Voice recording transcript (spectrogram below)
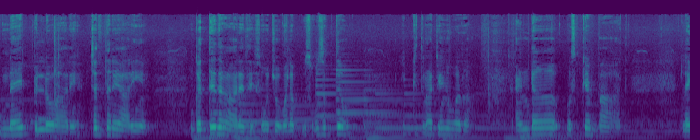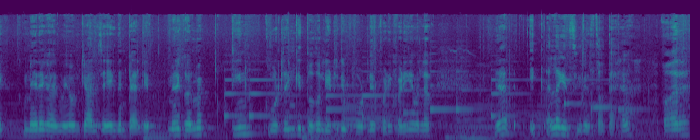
नए पिल्लो आ रहे हैं चद्दरें आ रही हैं गद्दे तक आ रहे थे सोचो मतलब सोच सकते हो कि कितना चेंज हुआ था। एंड uh, उसके बाद लाइक मेरे घर में उनके आने से एक दिन पहले मेरे घर में तीन कोल्ड ड्रिंक की दो दो लीटर की बोतलें पड़ी पड़ी है मतलब यार, एक अलग एक्सपीरियंस होता है ना? और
